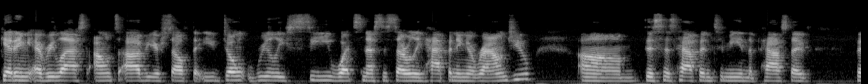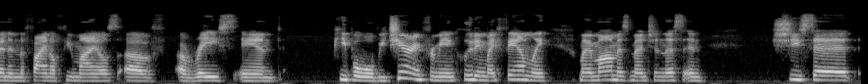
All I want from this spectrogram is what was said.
getting every last ounce out of yourself that you don't really see what's necessarily happening around you. Um, this has happened to me in the past. I've been in the final few miles of a race and people will be cheering for me, including my family. My mom has mentioned this and she said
